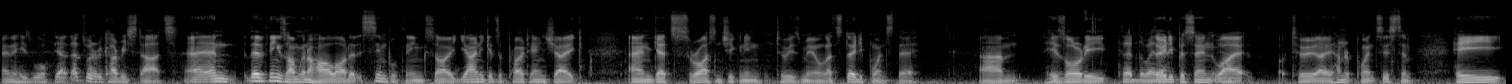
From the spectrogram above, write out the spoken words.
and he's walked out. That's when recovery starts. And the things I'm going to highlight are the simple things. So Yanni gets a protein shake and gets rice and chicken into his meal. That's 30 points there. Um, he's already of the way 30% way to a 100 point system. He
